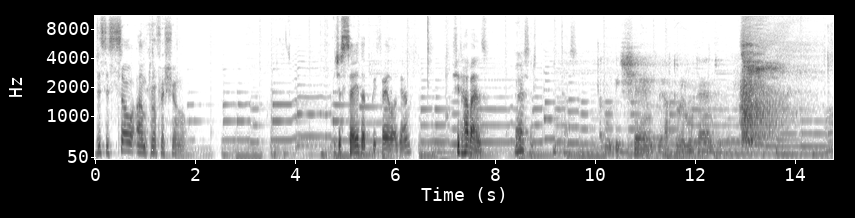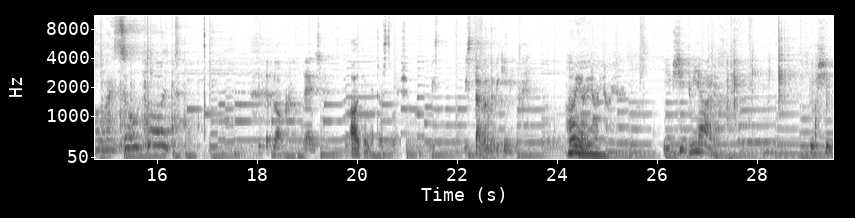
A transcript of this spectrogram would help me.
This is so unprofessional. We just say that we fail again. Shit happens. Yes, it, it does. That would be shame if we have to remove the engine. Oh, I'm so tight. Hit the block, the engine. Ultimate restoration. We, we stuck on the beginning. Oi, oi, oi, oi. Deep shit we are. Deep shit.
